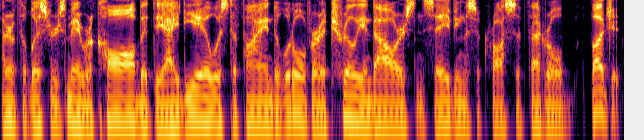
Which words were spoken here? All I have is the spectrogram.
don't know if the listeners may recall, but the idea was to find a little over a trillion dollars in savings across the federal budget.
